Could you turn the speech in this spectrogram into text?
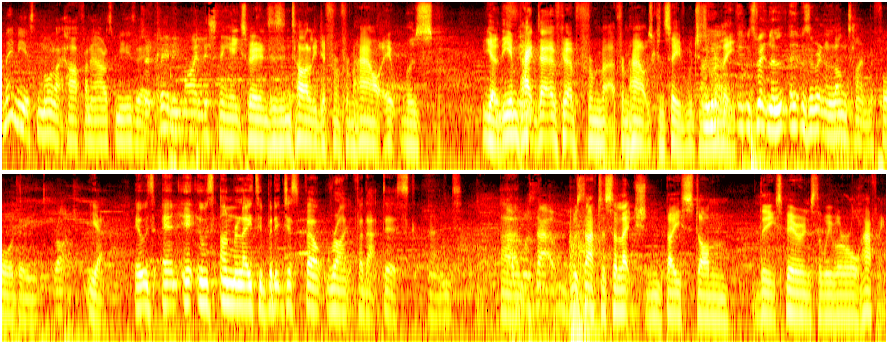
maybe it's more like half an hour's music. So clearly, my listening experience is entirely different from how it was. You know, the impact of, of- from from how it was conceived, which is Oh, a yeah, relief. It was written. A, it was written a long time before the. Right. Yeah, it was, and it, it was unrelated, but it just felt right for that disc. And Um, was that was that a selection based on the experience that we were all having?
